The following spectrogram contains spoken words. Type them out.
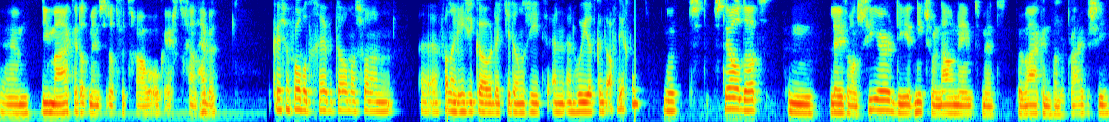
Um, die maken dat mensen dat vertrouwen ook echt gaan hebben. Kun je eens een voorbeeld geven, Thomas, van een, uh, van een risico dat je dan ziet en, en hoe je dat kunt afdichten? Nou, stel dat een leverancier die het niet zo nauw neemt met bewaken van de privacy,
